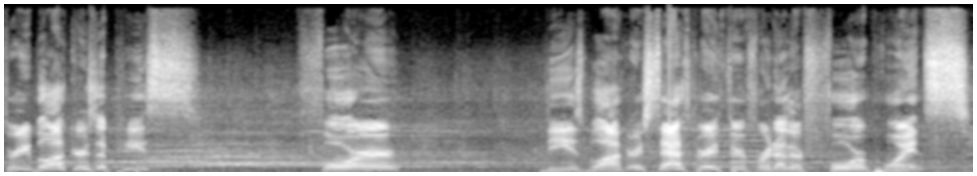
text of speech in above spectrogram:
Three blockers apiece for these blockers. Sasbury through for another four points.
